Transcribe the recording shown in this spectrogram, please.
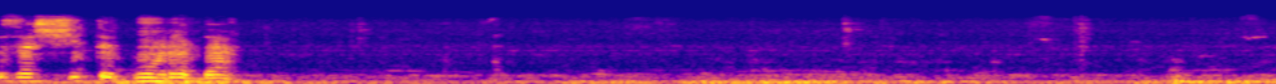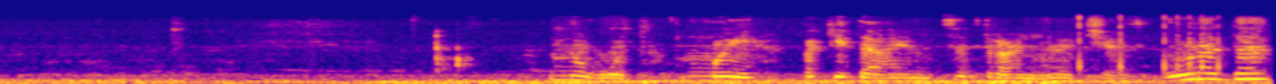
защиты города. Ну вот, мы покидаем центральную часть города,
